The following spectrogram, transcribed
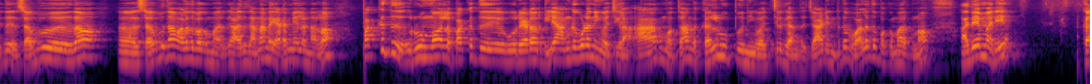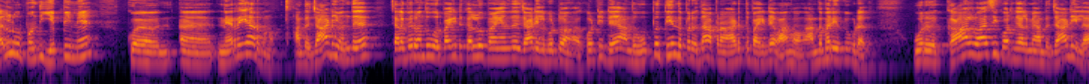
இது ஸ்டவ்வு தான் ஸ்டவ்வு தான் வலது பக்கமாக இருக்குது அதுக்கு அந்தாண்ட இடமே இல்லைனாலும் பக்கத்து ரூமோ இல்லை பக்கத்து ஒரு இடம் இருக்கு இல்லையா அங்கே கூட நீங்கள் வச்சுக்கலாம். ஆக மொத்தம் அந்த கல் உப்பு நீங்கள் வச்சுருக்க அந்த ஜாடின்றது வலது பக்கமாக இருக்கணும். அதே மாதிரி கல் உப்பு வந்து எப்பயுமே நிறையா இருக்கணும். அந்த ஜாடி வந்து சில பேர் வந்து ஒரு பாக்கெட்டு கல் உப்பு வாங்கி வந்து ஜாடியில் கொட்டுவாங்க. கொட்டிட்டு அந்த உப்பு தீர்ந்த பிறகு தான் அப்புறம் அடுத்த பாக்கெட்டே வாங்குவாங்க. அந்த மாதிரி இருக்கக்கூடாது. ஒரு கால்வாசி குறைஞ்சாலுமே அந்த ஜாடியில்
